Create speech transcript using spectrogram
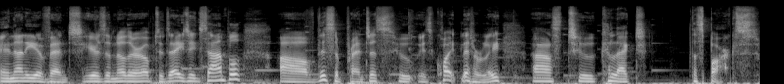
In any event, here's another up to date example of this apprentice who is quite literally asked to collect the sparks.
